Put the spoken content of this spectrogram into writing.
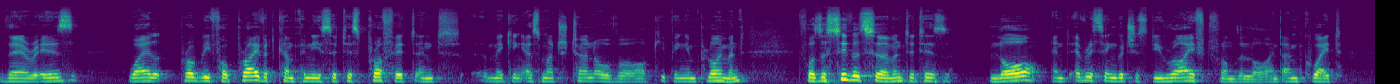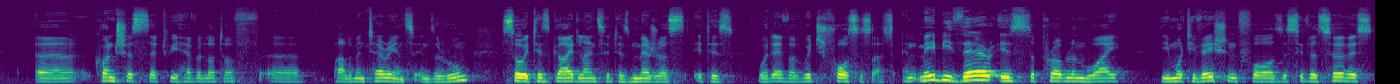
there is, while probably for private companies it is profit and making as much turnover or keeping employment, for the civil servant, it is law and everything which is derived from the law. And I'm quite uh, conscious that we have a lot of uh, parliamentarians in the room. So it is guidelines, it is measures, it is whatever which forces us. And maybe there is the problem why the motivation for the civil service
